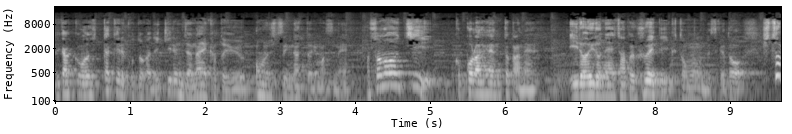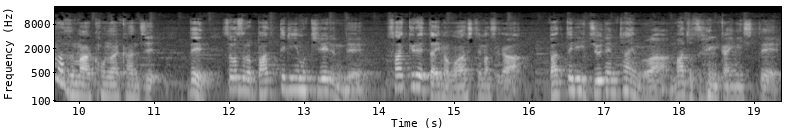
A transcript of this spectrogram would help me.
美覚を引っ掛けることができるんじゃないかという音質になっておりますね。そのうちここら辺とかねいろいろね多分増えていくと思うんですけどひとまずまあこんな感じ。でそろそろバッテリーも切れるんでサーキュレーター今回してますがバッテリー充電タイムは窓全開にして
